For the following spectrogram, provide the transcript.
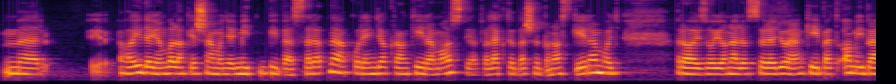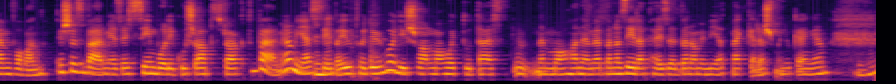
mert ha ide jön valaki és elmondja, hogy mit, mivel szeretne, akkor én gyakran kérem azt, illetve legtöbb esetben azt kérem, hogy rajzoljon először egy olyan képet, amiben van. És ez bármi, ez egy szimbolikus, abstrakt, bármi, ami eszébe uh-huh. jut, hogy ő hogy is van ma, hogy tudná ezt, nem ma, hanem ebben az élethelyzetben, ami miatt megkeres mondjuk engem, uh-huh.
